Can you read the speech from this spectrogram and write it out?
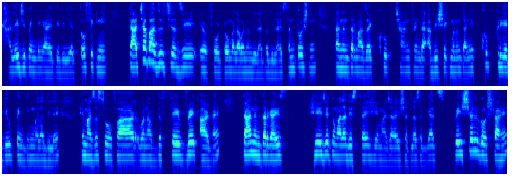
खाली जी पेंटिंग आहे ती दिली आहे तोफिकनी. त्याच्या बाजूचा जे फोटो मला बनवून दिलाय तो दिलाय संतोषनी. त्यानंतर माझा एक खूप छान फ्रेंड आहे अभिषेक म्हणून त्यांनी खूप क्रिएटिव्ह पेंटिंग मला दिले. हे माझं so far one of the favourite art आहे. त्यानंतर गाईज हे जे तुम्हाला दिसतंय हे माझ्या आयुष्यातलं सगळ्यात स्पेशल गोष्ट आहे.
